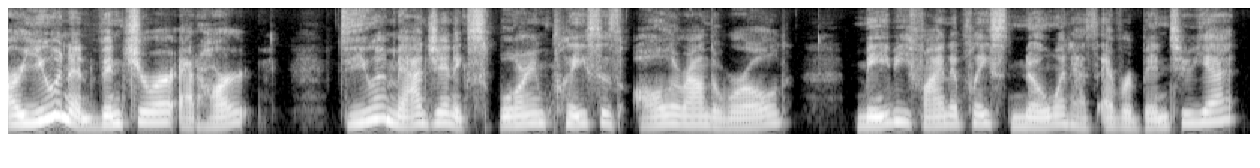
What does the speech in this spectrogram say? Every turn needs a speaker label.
Speaker 1: Are you an adventurer at heart? Do you imagine exploring places all around the world? Maybe find a place no one has ever been to yet?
